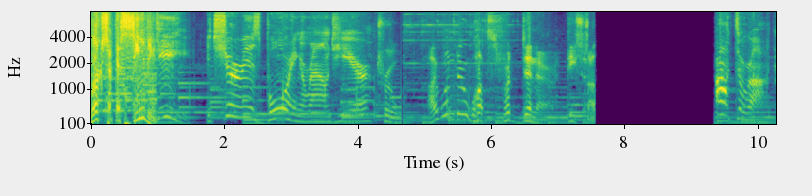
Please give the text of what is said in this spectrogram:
Looks are deceiving. Gee, it sure is boring around here. True. I wonder what's for dinner. Pieces of... Octorok!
